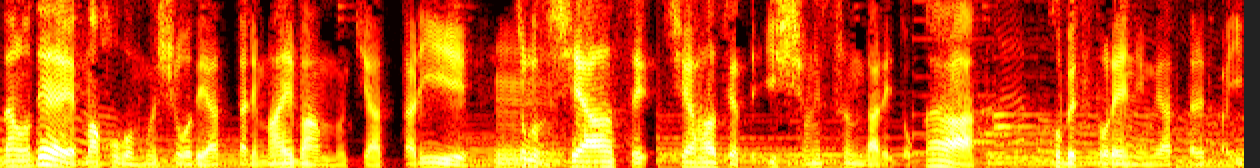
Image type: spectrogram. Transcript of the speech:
なので、まあ、ほぼ無償でやったり、毎晩向き合ったり、うんそれこそシェアせシェアハウスやって一緒に住んだりとか、個別トレーニングやったりとか、いっ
